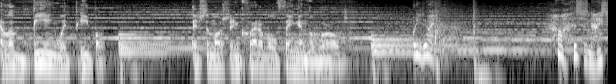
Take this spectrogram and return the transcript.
I love being with people. It's the most incredible thing in the world. What are you doing? Oh, this is nice.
